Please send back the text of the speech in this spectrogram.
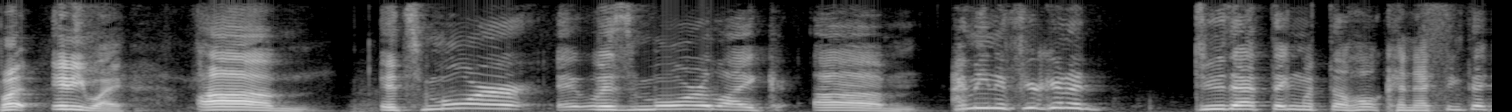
But anyway, um, it's more. It was more like, um, I mean, if you're gonna do that thing with the whole connecting thing,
